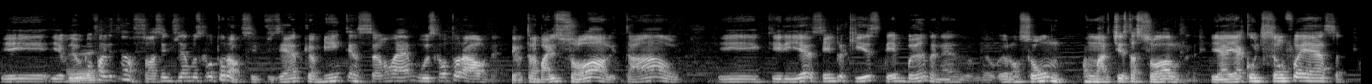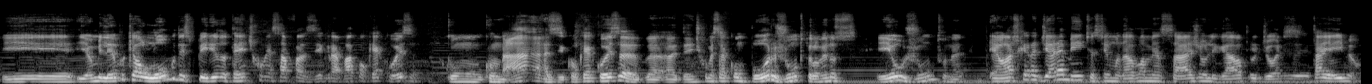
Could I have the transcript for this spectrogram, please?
E, e eu me lembro que eu falei, não, só se a gente fizer música autoral. Se fizer, porque a minha intenção é música autoral, né? Tem o trabalho solo e tal. E queria, sempre quis ter banda, né? Eu, eu não sou um, um, artista solo, né? E aí a condição foi essa. E, e, eu me lembro que ao longo desse período, até a gente começar a fazer, gravar qualquer coisa, com, com Nazi, qualquer coisa, a, a gente começar a compor junto, pelo menos eu junto, né? Eu acho que era diariamente, assim, eu mandava uma mensagem, eu ligava pro Jones e dizia, tá, aí, meu?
